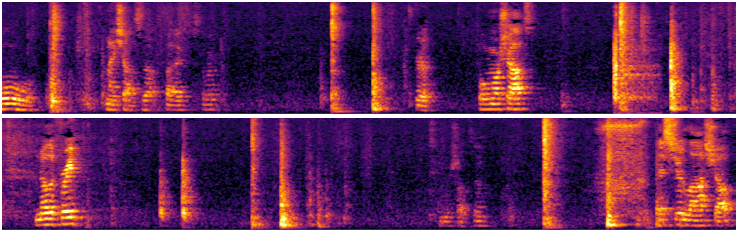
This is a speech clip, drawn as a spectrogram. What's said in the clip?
Oh. Nice shots, though. Five. Silver. Four more shots. Another free. Two more shots in. This is your last shot.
